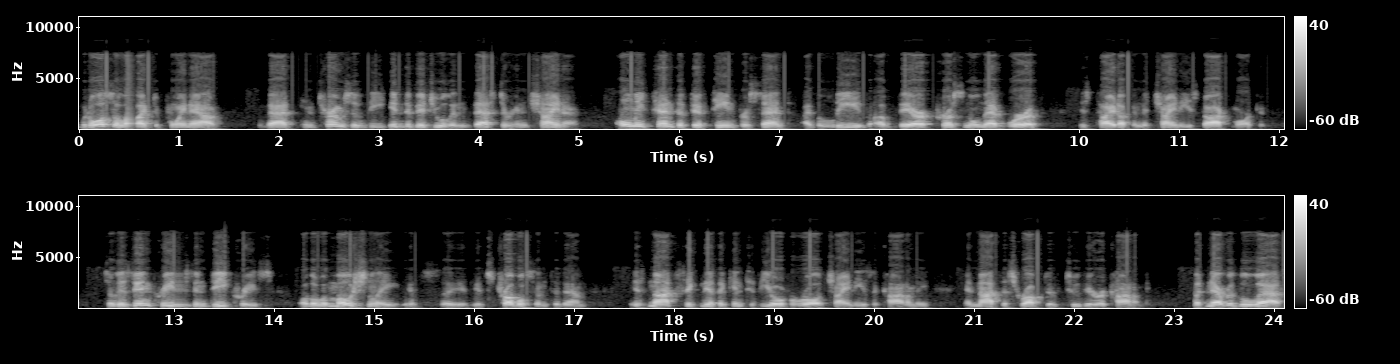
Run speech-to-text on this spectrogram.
Would also like to point out that in terms of the individual investor in China, only 10 to 15 percent, I believe, of their personal net worth is tied up in the Chinese stock market. So this increase and decrease, although emotionally it's, uh, it's troublesome to them, is not significant to the overall Chinese economy and not disruptive to their economy. But nevertheless,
